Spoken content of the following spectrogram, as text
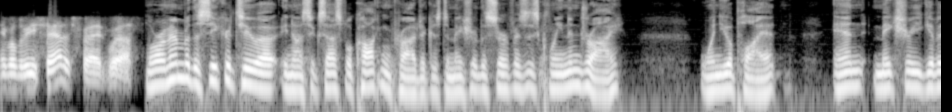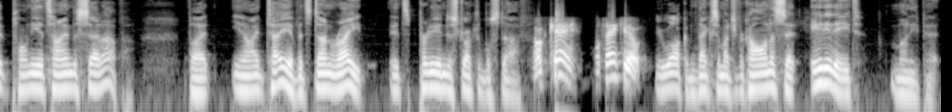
able to be satisfied with. Well, remember the secret to a you know a successful caulking project is to make sure the surface is clean and dry when you apply it, and make sure you give it plenty of time to set up. But you know, I tell you, if it's done right, it's pretty indestructible stuff. Okay. Well, thank you. You're welcome. Thanks so much for calling us at 888 Money Pit.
